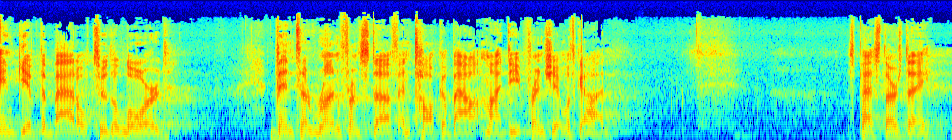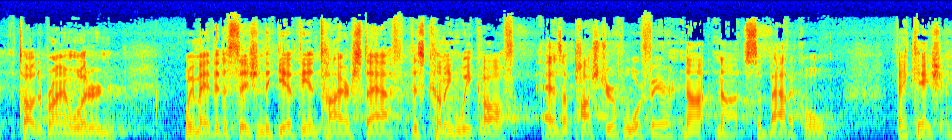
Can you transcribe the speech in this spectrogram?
and give the battle to the Lord than to run from stuff and talk about my deep friendship with God. This past Thursday, I talked to Brian Woodard. We made the decision to give the entire staff this coming week off as a posture of warfare, not, not sabbatical vacation.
